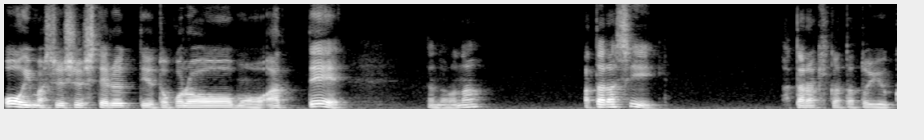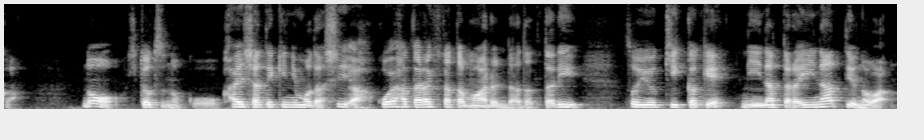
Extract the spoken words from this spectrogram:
を今収集してるっていうところもあってなんだろうな。新しい働き方というかの一つのこう会社的にもだしあこういう働き方もあるんだだったりそういうきっかけになったらいいなっていうのは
